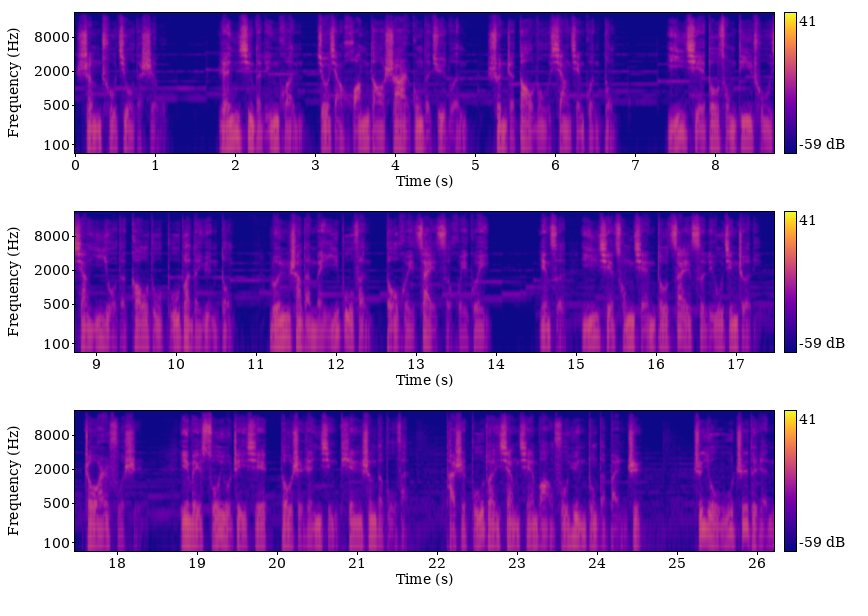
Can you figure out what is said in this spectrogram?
生出旧的事物。人性的灵魂就像黄道十二宫的巨轮，顺着道路向前滚动，一切都从低处向已有的高度不断的运动。轮上的每一部分都会再次回归，因此一切从前都再次流经这里，周而复始。因为所有这些都是人性天生的部分，它是不断向前往复运动的本质。只有无知的人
